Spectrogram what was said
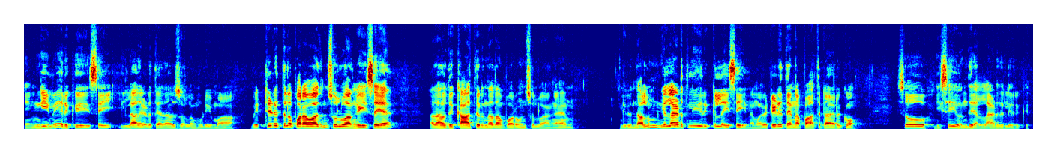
எங்கேயுமே இருக்குது இசை இல்லாத இடத்த ஏதாவது சொல்ல முடியுமா? வெற்றிடத்தில் பரவாதுன்னு சொல்லுவாங்க இசையை. அதாவது காற்று இருந்தால் தான் பரவும்னு சொல்லுவாங்க. இருந்தாலும் எல்லா இடத்துலையும் இருக்குல்ல இசை. நம்ம வெற்றிடத்தை என்ன பார்த்துட்டா இருக்கோம். ஸோ இசை வந்து எல்லா இடத்துலையும் இருக்குது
